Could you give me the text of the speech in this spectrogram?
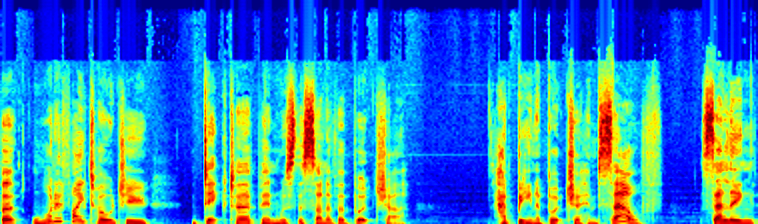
But what if I told you Dick Turpin was the son of a butcher, had been a butcher himself, selling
